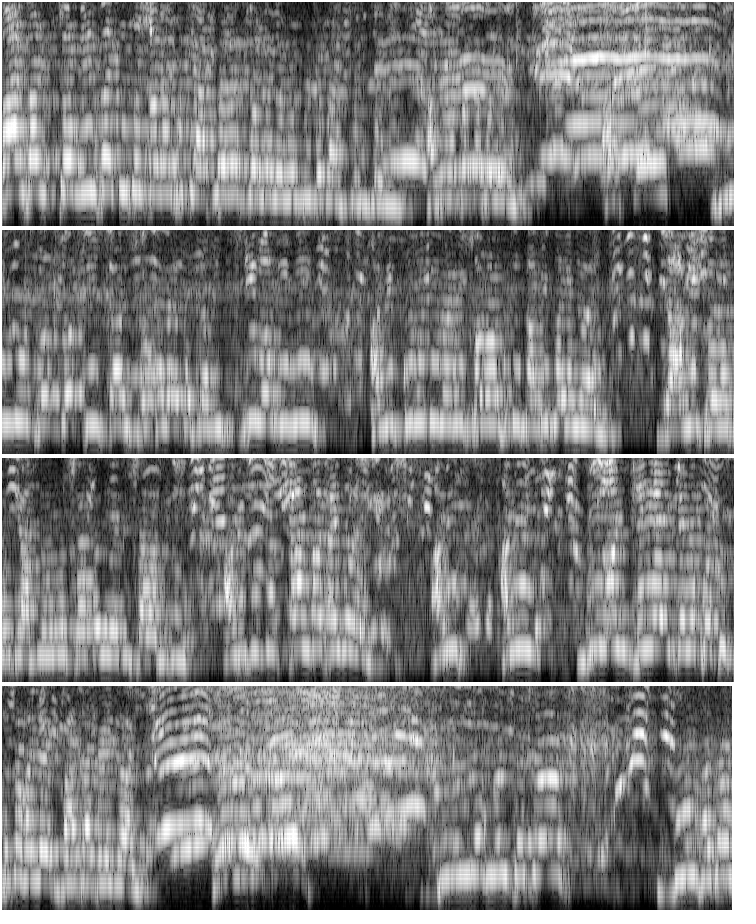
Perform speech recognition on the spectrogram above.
বারবার তো নির্বাচিত সভাপতি আপনারা জনগণের মুখে পাশ করেছেন আপনারা কথা বলেন। আজকে হিন্দু বৌদ্ধ খ্রিস্টান সকলের কাছে আমি চিরঋণী। আমি কোনোদিন আমি সভাপতি দাবি করি নাই যে আমি সভাপতি, আপনারা তো সকলেই আমি সভাপতি। আমি কিন্তু চান্দা খাই নাই। আমি আমি মিলন খেয়ে এখানে প্রতিষ্ঠিত হয় নাই গাঁজা খাই নাই। দুই হাজার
